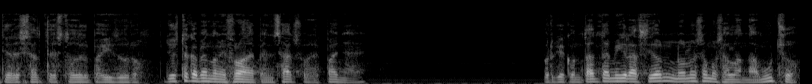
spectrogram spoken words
Interesante esto del país duro. Yo estoy cambiando mi forma de pensar sobre España, ¿eh? porque con tanta migración no nos hemos hablado mucho.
